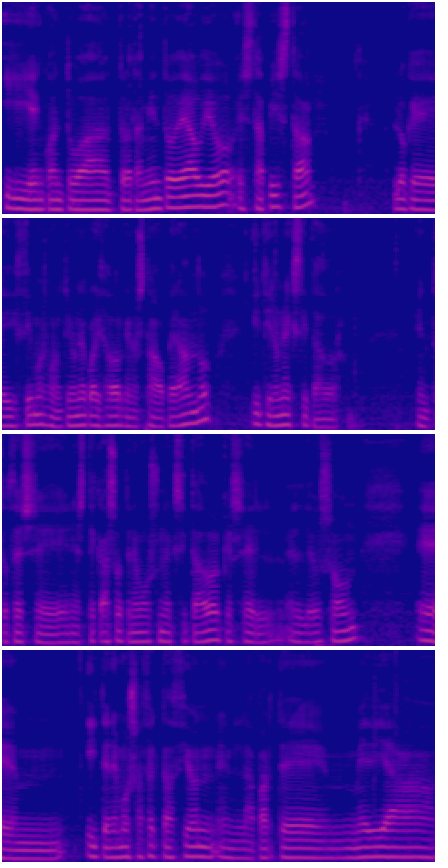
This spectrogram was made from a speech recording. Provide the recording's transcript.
Y en cuanto a tratamiento de audio, esta pista lo que hicimos, bueno, tiene un ecualizador que no está operando y tiene un excitador. Entonces, eh, en este caso tenemos un excitador que es el, el de Ozone eh, y tenemos afectación en la parte media,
